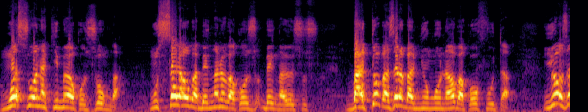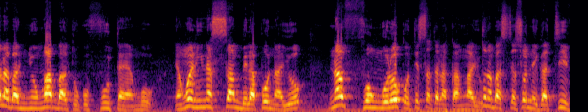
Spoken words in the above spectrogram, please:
mwasi wana akima ya kozonga mosala oyo babengana oyo bakobenga yo lisusu bato baza na baniongo na yo bakofuta yo oza na baniongo ya bato kofuta yango yango nalingi nasambela mpo na yo nafongola oko te satana akanga yo na basituation négative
